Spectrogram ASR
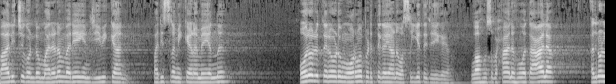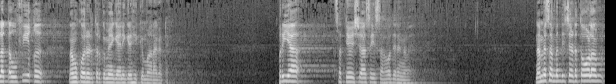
പാലിച്ചുകൊണ്ടും മരണം വരെയും ജീവിക്കാൻ പരിശ്രമിക്കണമേ എന്ന് ഓരോരുത്തരോടും ഓർമ്മപ്പെടുത്തുകയാണ് വസീയത്ത് ചെയ്യുകയാണ്. അള്ളാഹു സുബാനഹുവ താല അതിനുള്ള തൗഫീഖ് നമുക്ക് ഓരോരുത്തർക്കുമേകെ അനുഗ്രഹിക്കുമാറാകട്ടെ. പ്രിയ സത്യവിശ്വാസി സഹോദരങ്ങളെ നമ്മെ സംബന്ധിച്ചിടത്തോളം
